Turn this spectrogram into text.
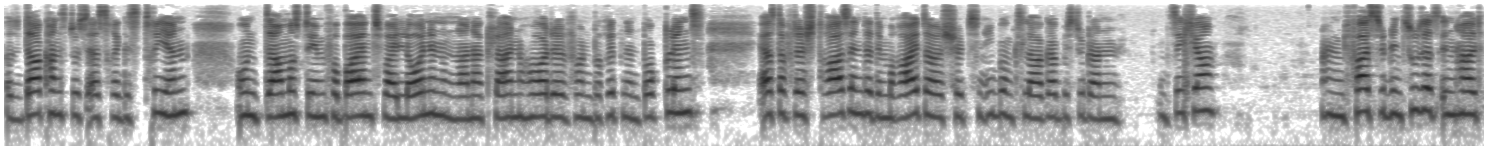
also da kannst du es erst registrieren und da musst du eben vorbei an zwei Leunen und einer kleinen Horde von berittenen Bockblins. Erst auf der Straße hinter dem Reiterschützenübungslager bist du dann sicher. Und falls du den Zusatzinhalt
